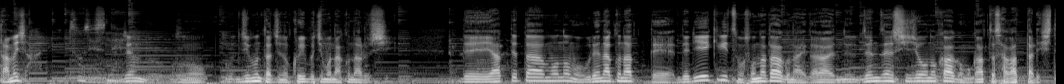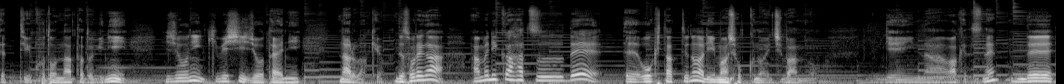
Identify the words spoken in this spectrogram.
ダメじゃない？そうですね。全部その自分たちの食いぶちもなくなるしでやってたものも売れなくなってで利益率もそんな高くないから全然市場の価格もガッと下がったりしてっていうことになった時に非常に厳しい状態になるわけよ。でそれがアメリカ発で起きたっていうのがリーマンショックの一番の原因なわけですね。で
